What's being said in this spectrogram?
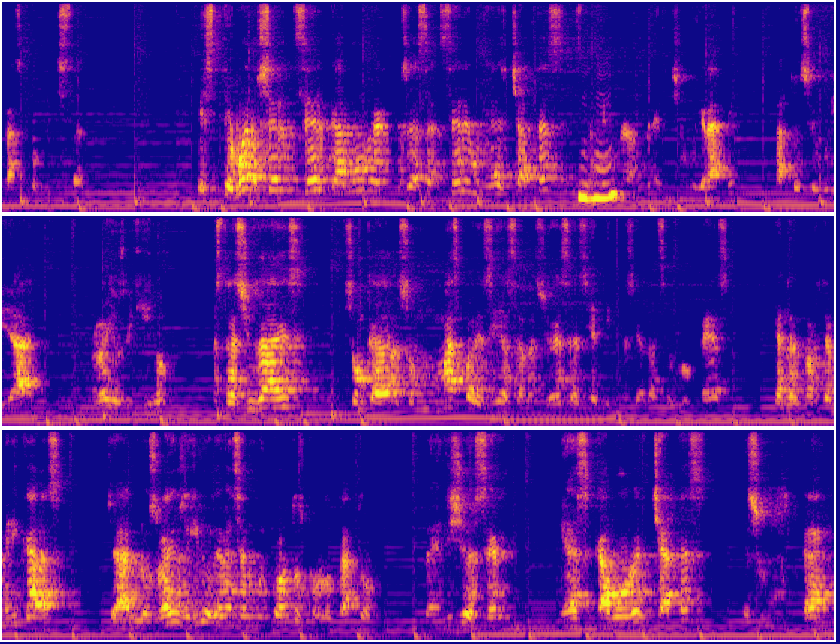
transportistas. Este, bueno, ser, ser o sea, ser unidades chatas es también una beneficio muy grande, tanto en seguridad, rayos de giro. Nuestras ciudades son, cada, son más parecidas a las ciudades asiáticas y a las europeas que a las norteamericanas. O sea, los rayos de giro deben ser muy cortos, por lo tanto, el beneficio de ser unidades cabo chatas es un gran,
